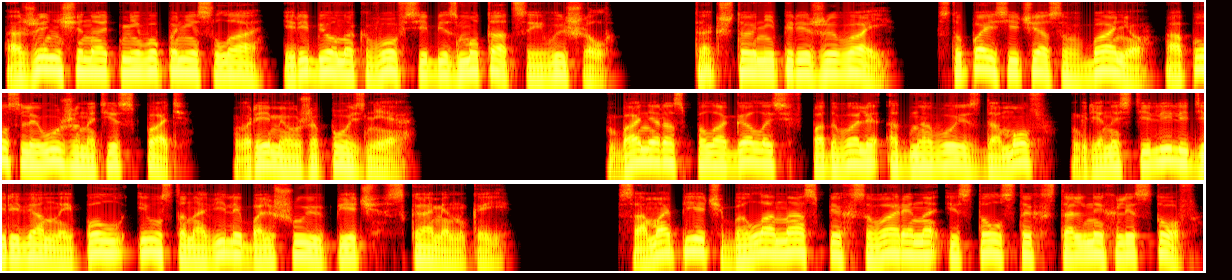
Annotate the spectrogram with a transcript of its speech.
А женщина от него понесла, и ребенок вовсе без мутации вышел. Так что не переживай. Ступай сейчас в баню, а после ужинать и спать. Время уже позднее. Баня располагалась в подвале одного из домов, где настелили деревянный пол и установили большую печь с каменкой. Сама печь была наспех сварена из толстых стальных листов.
